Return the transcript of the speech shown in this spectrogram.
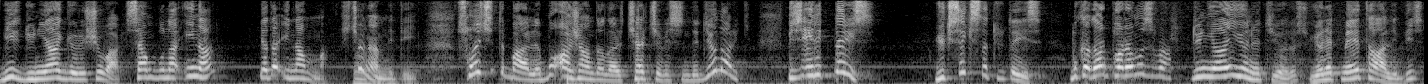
bir dünya görüşü var. Sen buna inan ya da inanma. Hiç önemli değil. Sonuç itibariyle bu ajandaları çerçevesinde diyorlar ki biz elitleriz. Yüksek statüdeyiz. Bu kadar paramız var. Dünyayı yönetiyoruz. Yönetmeye talibiz.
